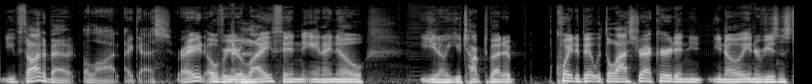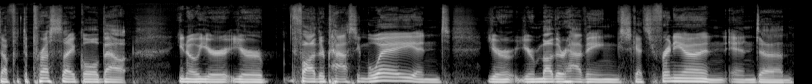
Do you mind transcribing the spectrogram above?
you've thought about a lot, I guess, right? Over your mm-hmm. life and and I know you know, you talked about it quite a bit with the last record and you know, interviews and stuff with the press cycle about you know your your father passing away and your your mother having schizophrenia and and um,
